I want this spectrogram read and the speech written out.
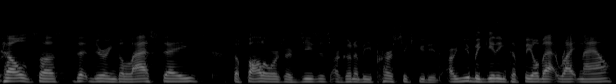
tells us that during the last days, the followers of Jesus are going to be persecuted. Are you beginning to feel that right now?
